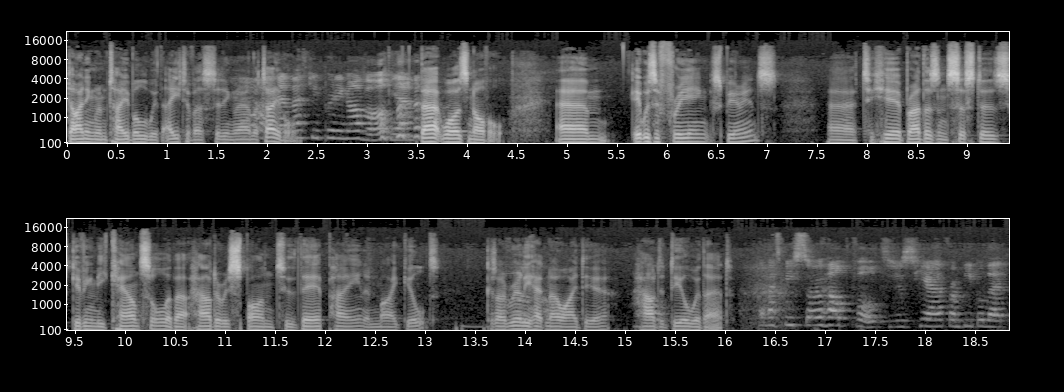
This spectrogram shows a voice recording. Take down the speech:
dining room table with eight of us sitting around the table. That must be pretty novel. Yeah. that was novel. Um, it was a freeing experience uh, to hear brothers and sisters giving me counsel about how to respond to their pain and my guilt, because I really had no idea how to deal with that. That must be so helpful to just hear from people that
